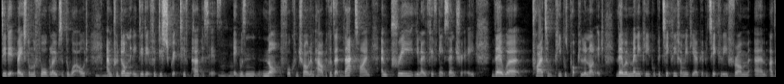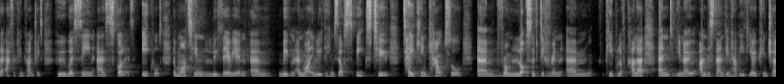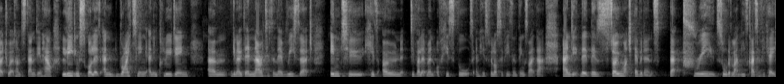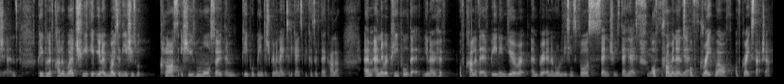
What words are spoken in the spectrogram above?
did it based on the four globes of the world and predominantly did it for descriptive purposes. It was n- not for control and power because at that time and pre you know 15th century there were prior to people's popular knowledge there were many people particularly from ethiopia particularly from um, other african countries who were seen as scholars equals. The martin lutherian um, movement and martin luther himself speaks to taking counsel um, from lots of different um, people of color and you know understanding how the ethiopian church worked understanding how leading scholars and writing and including um, you know their narratives and their research into his own development of his thoughts and his philosophies and things like that. And it, there, there's so much evidence that pre sort of like these classifications, people of color were treated, you know, most of the issues were class issues more so than people being discriminated against because of their color. Um, and there are people that, you know, have of color that have been in Europe and Britain and all of these things for centuries, decades Yes, yes, of prominence, yes. of great wealth, of great stature.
